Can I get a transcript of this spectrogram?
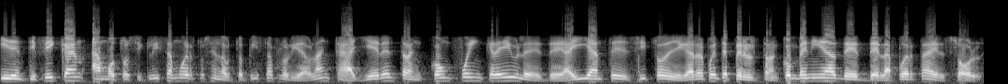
identifican a motociclistas muertos en la autopista Florida Blanca. Ayer el trancón fue increíble, desde ahí antes del sitio de llegar al puente, pero el trancón venía desde la Puerta del Sol.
